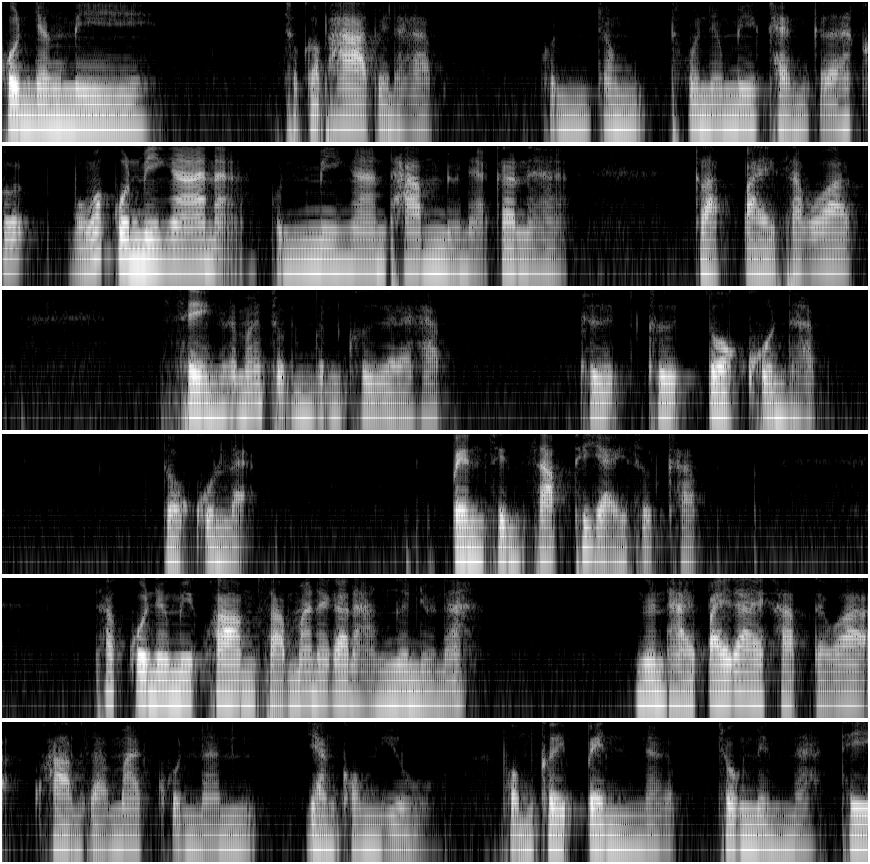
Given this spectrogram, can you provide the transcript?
คุณยังมีสุขภาพอยู่นะครับ คุณยังคุณยังมีแข็งแต่ผมว่าคุณมีงานอะ คุณมีงานทำอยู่เนี่ยก็นะฮะกลับไปซะว่าสิ่งสำคัญสุดคุณคืออะไรครับ คือคือตัวคุณครับ ตัวคุณแหละ เป็นสินทรัพย์ที่ใหญ่สุดครับ ถ้าคุณยังมีความสามารถในการหาเงินอยู่นะ เงินหายไปได้ครับ แต่ว่าความสามารถคุณนั้นยังคงอยู่ ผมเคยเป็นนะช่วงหนึ่งนะที่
